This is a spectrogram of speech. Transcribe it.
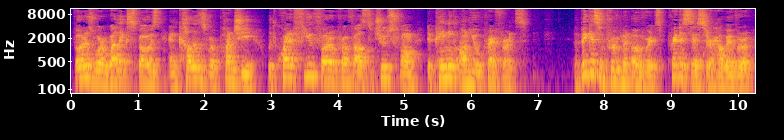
Photos were well exposed and colors were punchy, with quite a few photo profiles to choose from depending on your preference. The biggest improvement over its predecessor, however,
